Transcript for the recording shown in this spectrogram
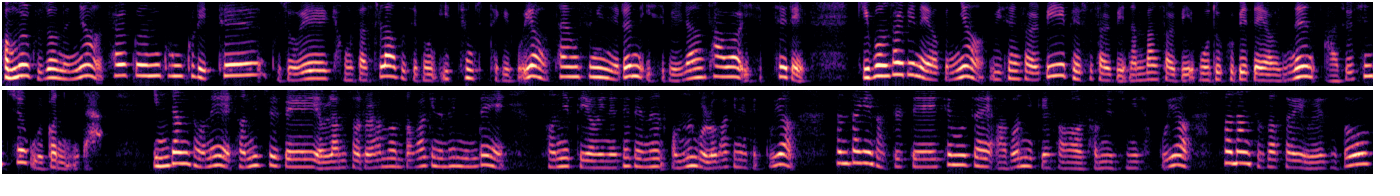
건물 구조는요, 철근 콘크리트 구조의 경사 슬라브 지붕 2층 주택이고요. 사용 승인일은 21년 4월 27일. 기본 설비 내역은요, 위생 설비, 배수 설비, 난방 설비 모두 구비되어 있는 아주 신축 물건입니다. 임장 전에 전입 세대 열람서를 한 번 더 확인을 했는데 전입되어 있는 세대는 없는 걸로 확인이 됐고요. 현장에 갔을 때 채무자의 아버님께서 점유 중이셨고요. 현황 조사서에 의해서도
